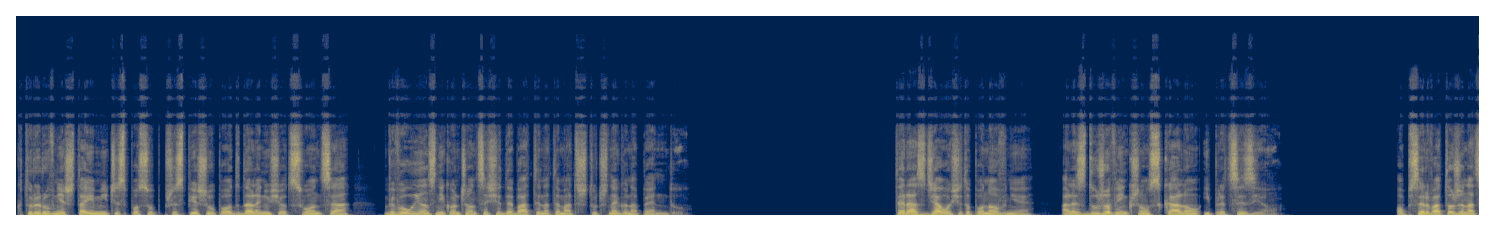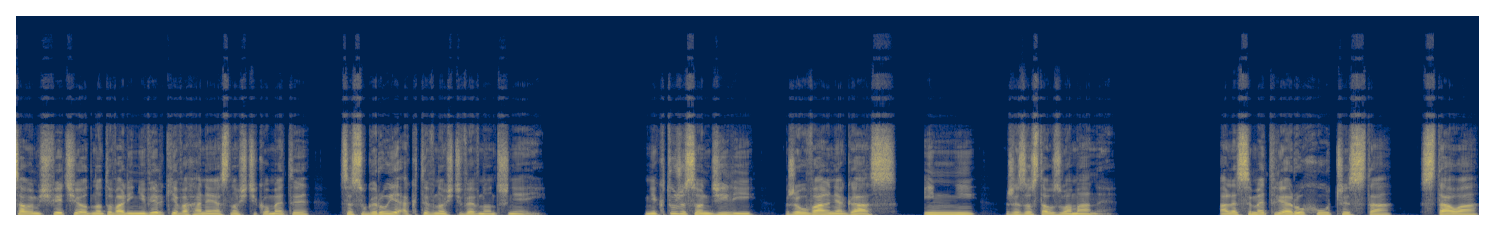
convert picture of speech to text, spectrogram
który również w tajemniczy sposób przyspieszył po oddaleniu się od Słońca, wywołując niekończące się debaty na temat sztucznego napędu. Teraz działo się to ponownie, ale z dużo większą skalą i precyzją. Obserwatorzy na całym świecie odnotowali niewielkie wahania jasności komety, co sugeruje aktywność wewnątrz niej. Niektórzy sądzili, że uwalnia gaz, inni, że został złamany. Ale symetria ruchu czysta, stała,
